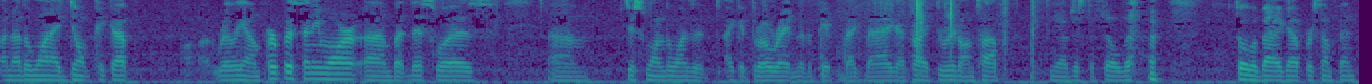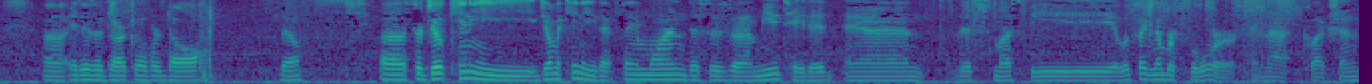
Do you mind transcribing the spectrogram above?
another one I don't pick up really on purpose anymore, um, but this was um, just one of the ones that I could throw right into the paperback bag. I probably threw it on top, you know, just to fill the fill the bag up or something. Uh, it is a Darkover doll, though. Uh, so Joe Kinney, Joe McKinney, that same one. This is uh, mutated, and this must be. It looks like number four in that collection.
